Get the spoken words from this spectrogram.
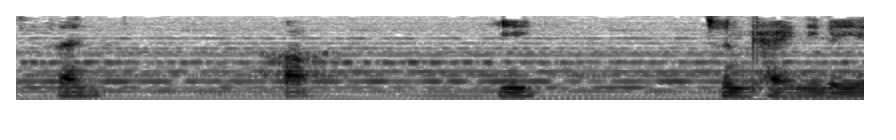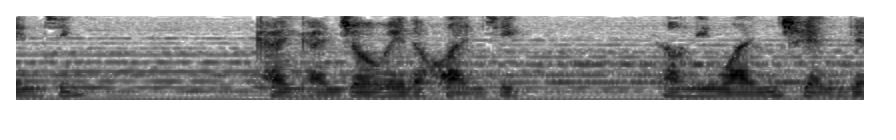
三、二、一，睁开你的眼睛，看看周围的环境，让你完全的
